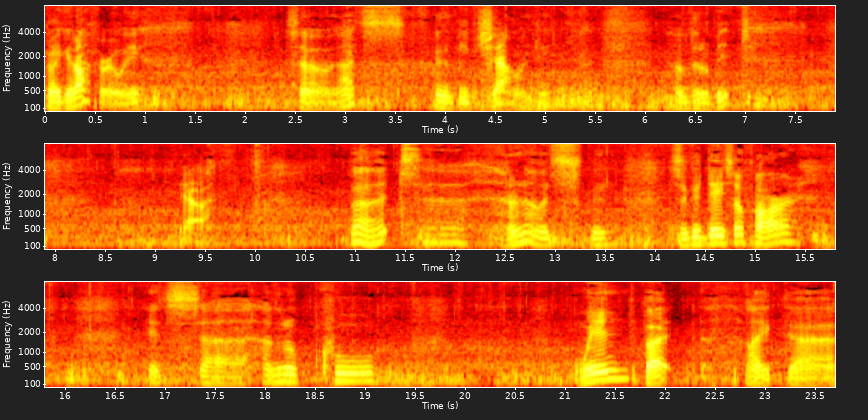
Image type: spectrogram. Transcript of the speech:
But I get off early. So that's gonna be challenging a little bit. Yeah. But uh, I don't know, it's good. It's a good day so far. It's uh, a little cool wind, but like uh,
